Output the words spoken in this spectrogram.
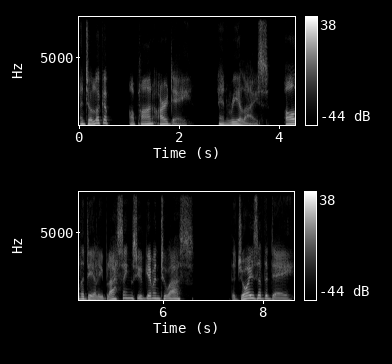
and to look up upon our day and realize all the daily blessings you've given to us, the joys of the day,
